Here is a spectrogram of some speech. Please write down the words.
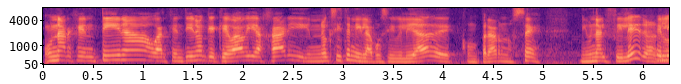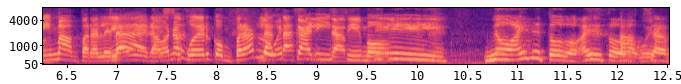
una argentina o argentino que, que va a viajar y no existe ni la posibilidad de comprar, no sé, ni un alfilero. El imán para la heladera, ¿van a poder comprarlo o es carísimo? Sí. No, hay de todo, hay de todo. Ah, o sea,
